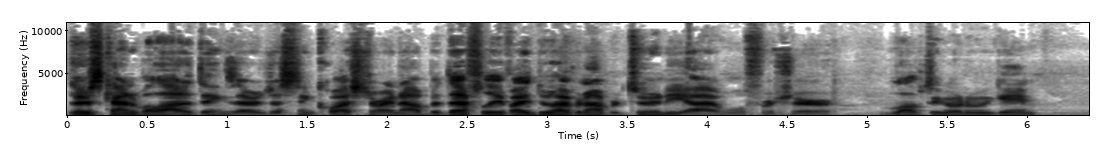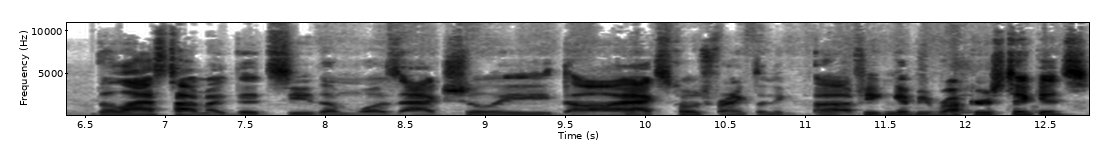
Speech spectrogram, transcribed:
there's kind of a lot of things that are just in question right now but definitely if i do have an opportunity i will for sure love to go to a game the last time I did see them was actually uh, I asked Coach Franklin uh, if he can get me Rutgers tickets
